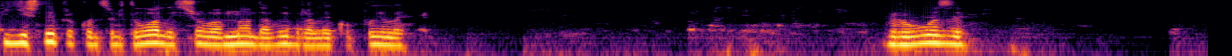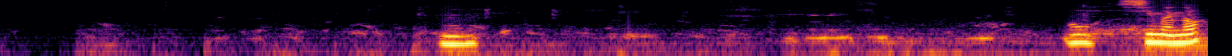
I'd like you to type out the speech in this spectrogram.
Підійшли, проконсультувались, що вам треба, вибрали, купили. Рози. М. О, сімена.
